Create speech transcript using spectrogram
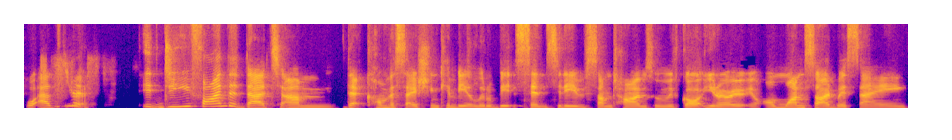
or as stressed. do you find that that um, that conversation can be a little bit sensitive sometimes when we've got you know on one side we're saying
